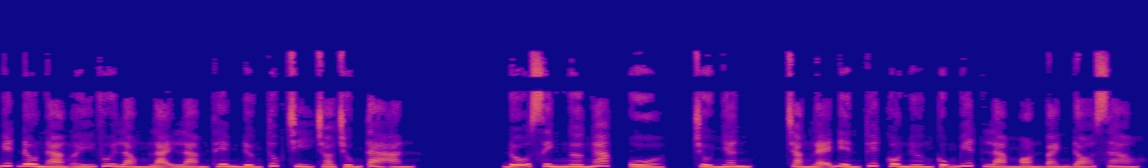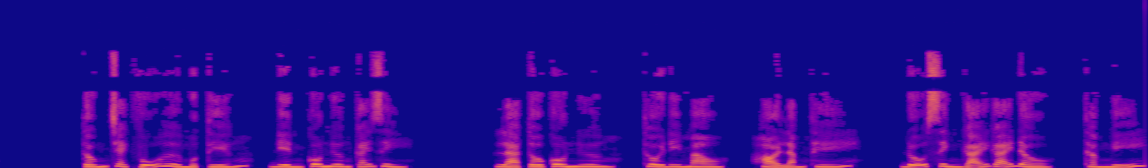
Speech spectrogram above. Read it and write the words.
biết đâu nàng ấy vui lòng lại làm thêm đường túc chi cho chúng ta ăn. Đỗ Sinh ngơ ngác, ủa, chủ nhân, chẳng lẽ Điền Tuyết cô nương cũng biết làm món bánh đó sao? Tống Trạch Vũ hừ một tiếng, Điền cô nương cái gì? Là Tô cô nương, thôi đi mau, hỏi lắm thế. Đỗ Sinh gãi gãi đầu, thầm nghĩ,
